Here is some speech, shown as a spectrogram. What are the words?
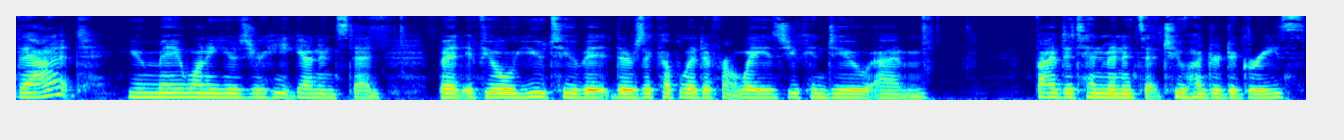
that, you may want to use your heat gun instead. But if you'll YouTube it, there's a couple of different ways you can do um, 5 to 10 minutes at 200 degrees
